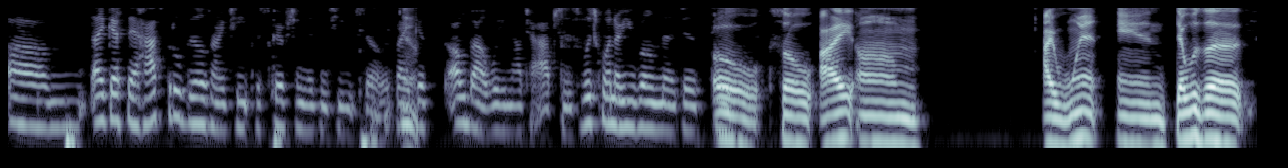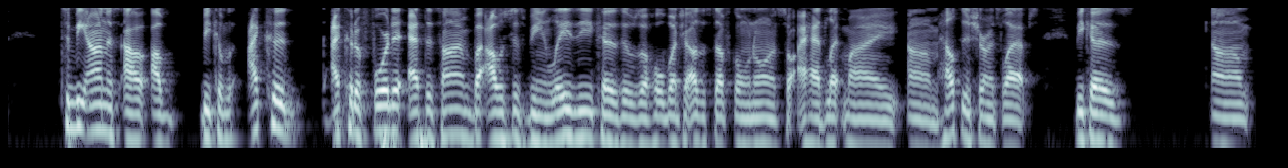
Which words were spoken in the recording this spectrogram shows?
Um, like I said, hospital bills aren't cheap. Prescription isn't cheap. So it's like Yeah. it's all about weighing out your options. Which one are you willing to just take? Oh, so I um, I went and there was a. To be honest, I'll I'll become. I could I could afford it at the time, but I was just being lazy because there was a whole bunch of other stuff going on. So I had let my um health insurance lapse because um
